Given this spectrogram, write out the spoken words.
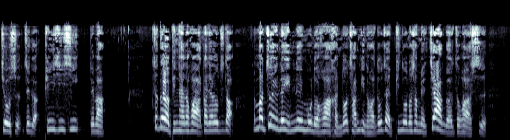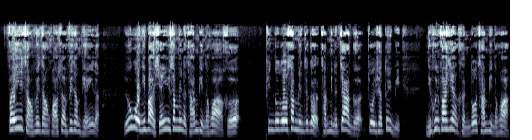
就是这个拼夕夕，对吧？这个平台的话，大家都知道。那么这一类类目的话，很多产品的话都在拼多多上面，价格的话是非常非常划算、非常便宜的。如果你把闲鱼上面的产品的话和拼多多上面这个产品的价格做一下对比，你会发现很多产品的话，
